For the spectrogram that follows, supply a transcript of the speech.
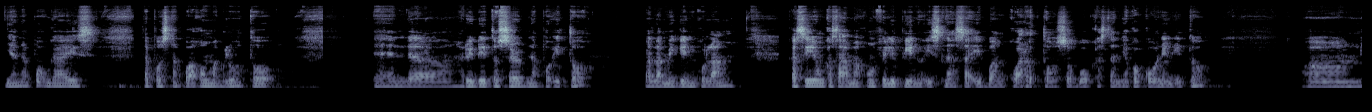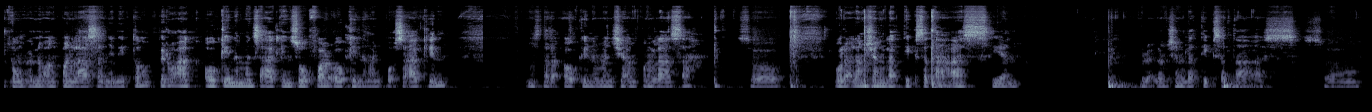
Yan na po guys. Tapos na po akong magluto. And uh, ready to serve na po ito. Palamigin ko lang. Kasi yung kasama kong Filipino is nasa ibang kwarto. So bukas na niya kukunin ito um, kung ano ang panglasa niya nito. Pero okay naman sa akin so far, okay naman po sa akin. Masarap, okay naman siya ang panglasa. So, wala lang siyang latik sa taas. Yan. Wala lang siyang latik sa taas. So,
